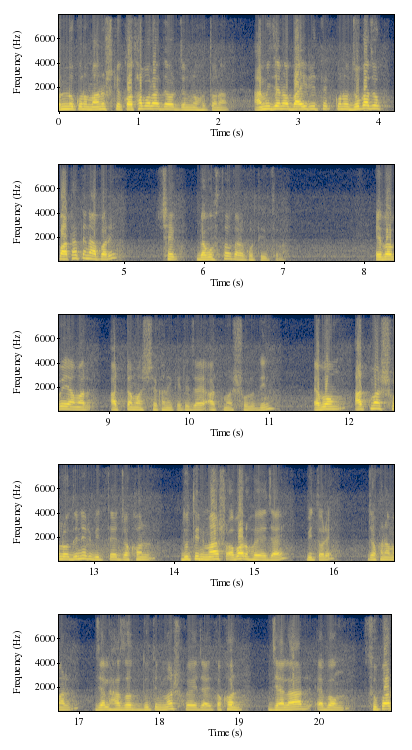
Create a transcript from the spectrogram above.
অন্য কোনো মানুষকে কথা বলা দেওয়ার জন্য হতো না। আমি যেন বাইরে কোনো যোগাযোগ পাঠাতে না পারি, সে ব্যবস্থাও তারা করতে দিত না। এভাবেই আমার আটটা মাস সেখানে কেটে যায়, আট মাস ষোলো দিন। এবং আট মাস ষোলো দিনের ভিতরে যখন দু তিন মাস ওভার হয়ে যায় ভিতরে, যখন আমার জেল হাজত দু তিন মাস হয়ে যায়, তখন জেলার এবং সুপার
